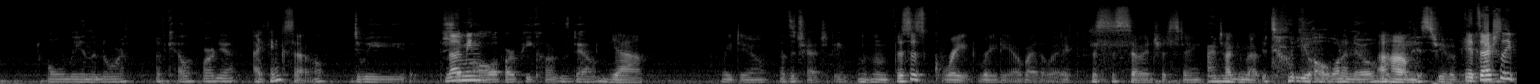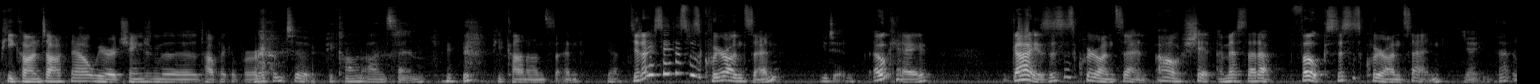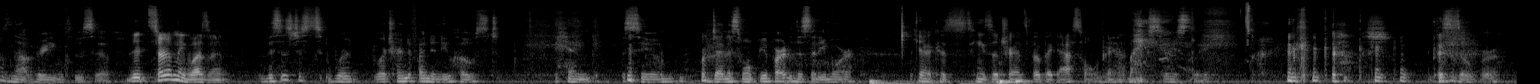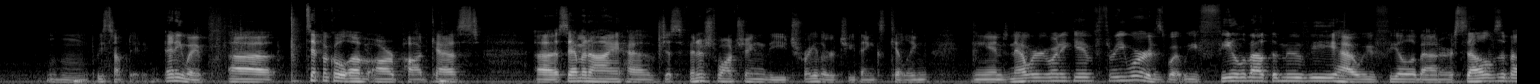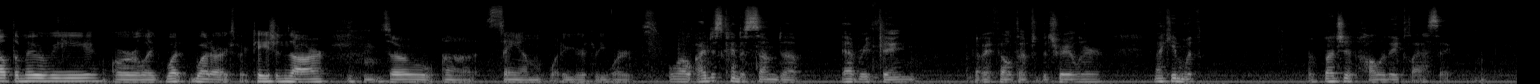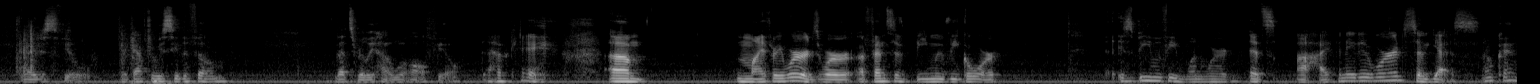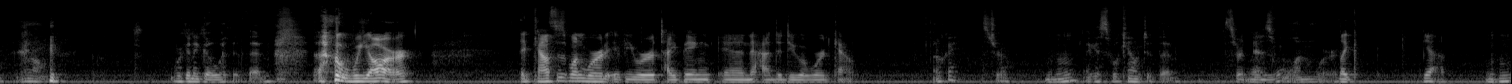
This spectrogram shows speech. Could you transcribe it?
only in the north of California? I think so. Do we ship I mean- all of our pecans down. Yeah, we do. That's a tragedy. hmm This is great radio, by the way. This is so interesting. I'm Talking about don't you all want to know about Um, the history of a pecan? it's actually pecan talk now. We are changing the topic of our Welcome to Pecan Onsen. pecan on sen. Yeah. Did I say this was queer on sen? You did. Okay, guys, this is queer on sen. Oh shit, I messed that up, folks. This is queer on sen. Yeah, that was not very inclusive. It certainly wasn't. This is just we're we're trying to find a new host, and soon Denis won't be a part of this anymore. Yeah, because he's a transphobic asshole. Yeah, Apparently. seriously, this is over. hmm We stopped dating. Anyway, uh, typical of our podcast, uh, Sam and I have just finished watching the trailer to Thankskilling, and now we're going to give three words what we feel about the movie, how we feel about ourselves about the movie, or like what, what our expectations are. Mhm. So, uh, Sam, what are your three words? Well, I just kind of summed up everything that I felt after the trailer, and I came with a budget holiday classic. And I just feel like after we see the film, that's really how we'll all feel. Okay. Um, my three words were offensive B movie gore. Is B movie one word? It's a hyphenated word, so yes. Okay, well, we're gonna go with it then. we are. It counts as one word if you were typing and had to do a word count. Okay, that's true. Mm-hmm. I guess we'll count it then Certainly as one word. Like, yeah. Mm-hmm.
